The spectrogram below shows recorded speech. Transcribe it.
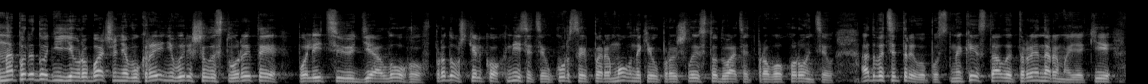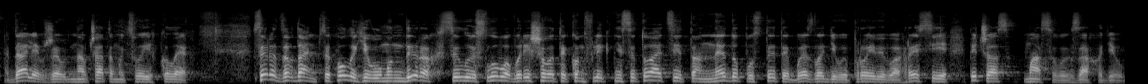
Напередодні Євробачення в Україні вирішили створити поліцію діалогу. Впродовж кількох місяців курси перемовників пройшли 120 правоохоронців, а 23 випускники стали тренерами, які далі вже навчатимуть своїх колег. Серед завдань психологів у мундирах силою слова вирішувати конфліктні ситуації та не допустити безладів і проявів агресії під час масових заходів.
